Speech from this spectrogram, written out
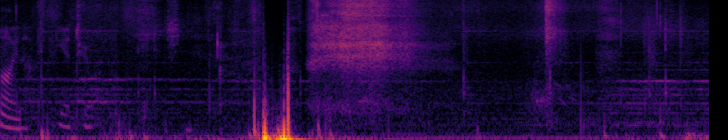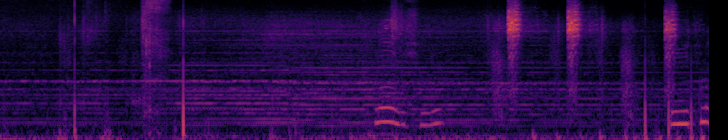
Aynen yetiyor. Neydi şimdi? Büyütme.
